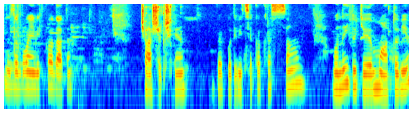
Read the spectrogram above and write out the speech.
Не забуваємо відкладати. Чашечки. Ви подивіться, яка краса. Вони йдуть е, матові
